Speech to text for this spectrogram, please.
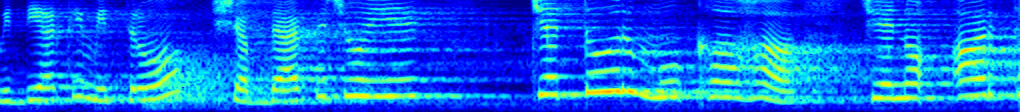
વિદ્યાર્થી મિત્રો, શબ્દાર્થ જોઈએ. ચતુર્મુખ, જેનો અર્થ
